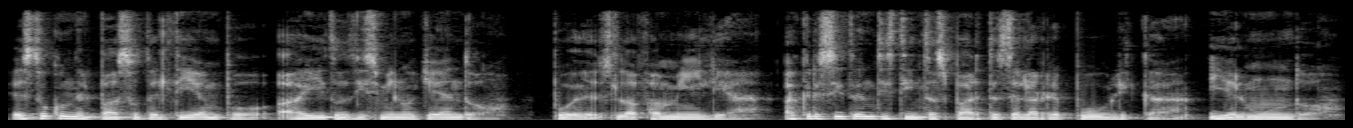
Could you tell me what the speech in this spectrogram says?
esto con el paso del tiempo ha ido disminuyendo, pues la familia ha crecido en distintas partes de la República y el mundo,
